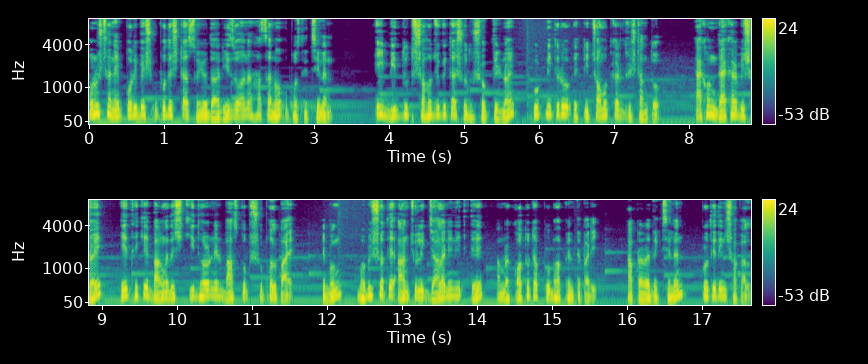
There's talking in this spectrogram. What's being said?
অনুষ্ঠানে পরিবেশ উপদেষ্টা সৈয়দা রিজওয়ানা হাসানও উপস্থিত ছিলেন। এই বিদ্যুৎ সহযোগিতা শুধু শক্তির নয়, কূটনীতিরও একটি চমৎকার দৃষ্টান্ত। এখন দেখার বিষয়, এ থেকে বাংলাদেশ কী ধরনের বাস্তব সুফল পায় এবং ভবিষ্যতে আঞ্চলিক জ্বালানি নীতিতে আমরা কতটা প্রভাব ফেলতে পারি? আপনারা দেখছিলেন প্রতিদিন সকাল।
